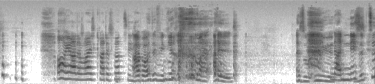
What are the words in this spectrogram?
so. oh ja, da war ich gerade 40. Aber definiere mal alt. Also Ü Na, nicht. 70?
